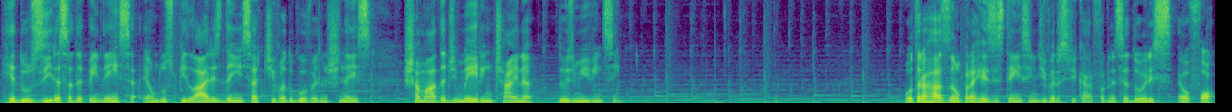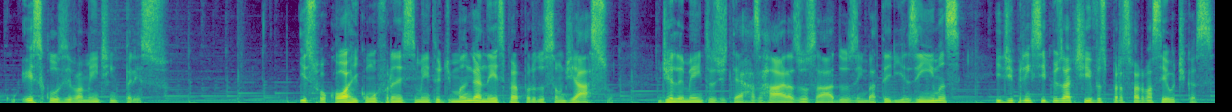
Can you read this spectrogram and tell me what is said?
reduzir essa dependência é um dos pilares da iniciativa do governo chinês chamada de Made in China 2025. Outra razão para a resistência em diversificar fornecedores é o foco exclusivamente em preço. Isso ocorre com o fornecimento de manganês para a produção de aço, de elementos de terras raras usados em baterias e ímãs e de princípios ativos para as farmacêuticas.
